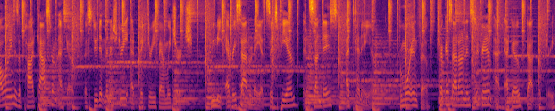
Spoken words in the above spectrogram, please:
following is a podcast from Echo, a student ministry at Victory Family Church. We meet every Saturday at 6 p.m. and Sundays at 10 a.m. For more info, check us out on Instagram at echo.victory.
